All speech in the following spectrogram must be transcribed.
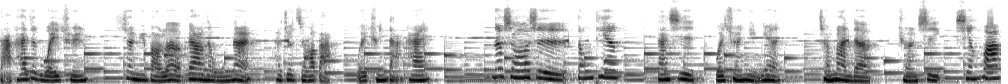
打开这个围裙。圣女宝乐非常的无奈，他就只好把围裙打开。那时候是冬天，但是围裙里面盛满的全是鲜花。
